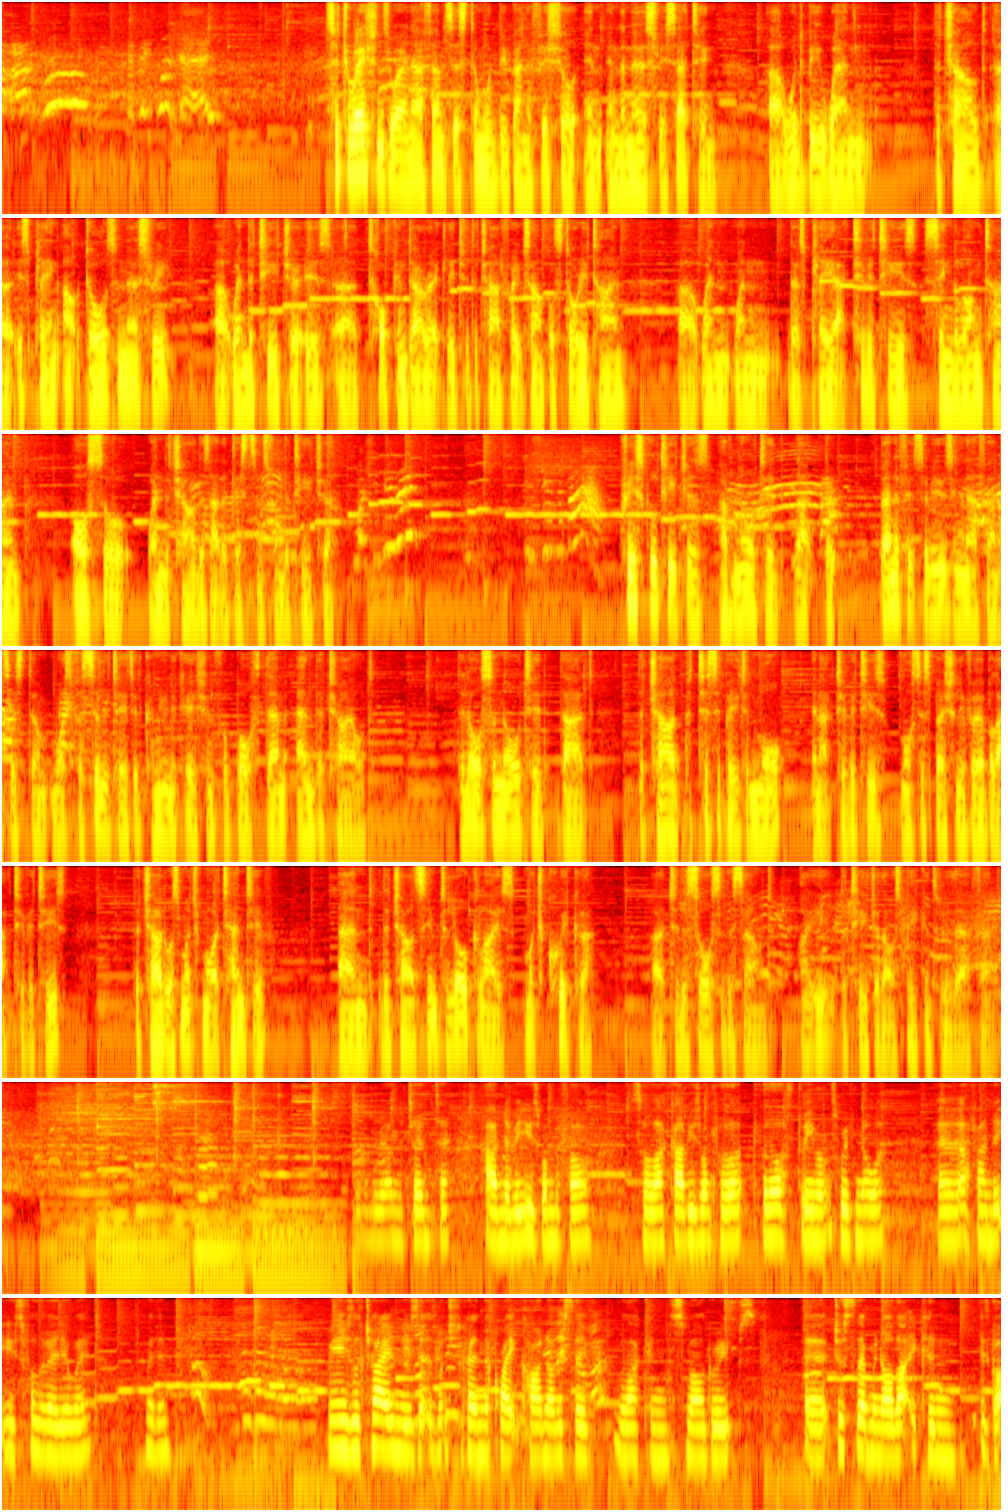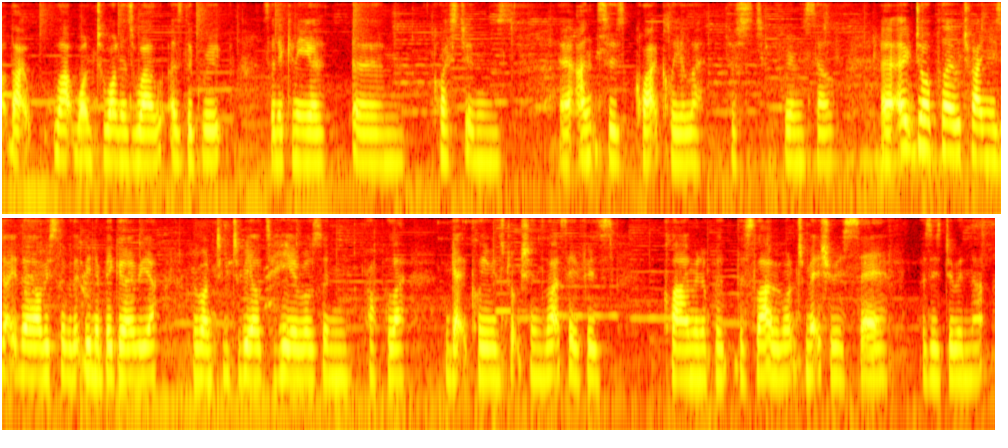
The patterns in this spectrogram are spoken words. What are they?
Situations where an FM system would be beneficial in, in the nursery setting uh, would be when the child uh, is playing outdoors in nursery, uh, when the teacher is uh, talking directly to the child, for example, story time, uh, when, when there's play activities, sing-along time, also when the child is at a distance from the teacher. Preschool teachers have noted that the benefits of using an FM system was facilitated communication for both them and the child. They also noted that the child participated more in activities, most especially verbal activities. The child was much more attentive and the child seemed to localise much quicker uh, to the source of the sound, i.e. the teacher that was speaking through the FM. Around the 20, I've never used one before, so like I've used one for, for the last three months with Noah. Uh, I find it useful, the radio word, with him. We usually try and use it as much as we can in the quiet corner, obviously we're like in small groups. Uh, just so then we know that he can, he's got that that one-to-one -one as well as the group, so they can hear um, questions, uh, answers quite clearly just for himself. Uh, outdoor play we try and use it there obviously with it being a big area we want him to be able to hear us and properly and get clear instructions like say if he's climbing up the slide we want to make sure he's safe as he's doing that.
